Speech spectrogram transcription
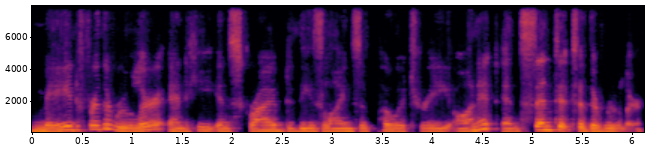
made for the ruler, and he inscribed these lines of poetry on it and sent it to the ruler.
